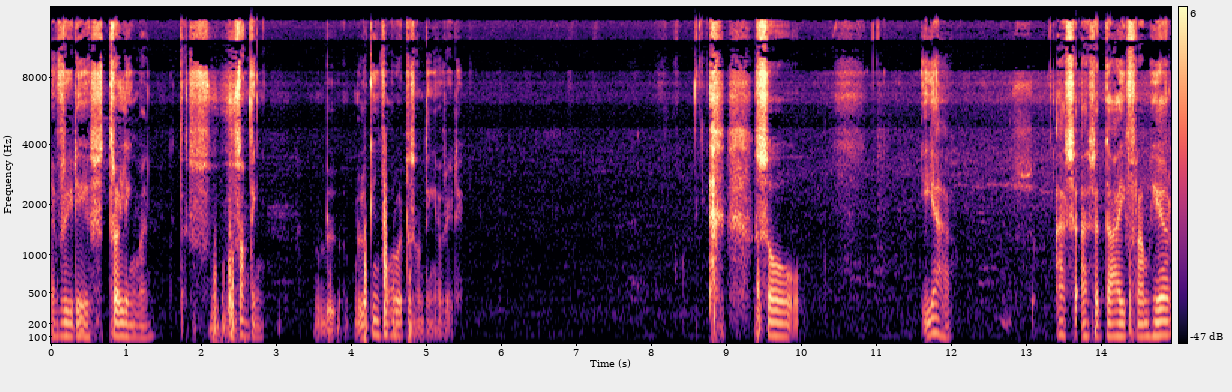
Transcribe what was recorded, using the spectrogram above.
Every day is thrilling, man. That's something. Looking forward to something every day. So yeah as as a guy from here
